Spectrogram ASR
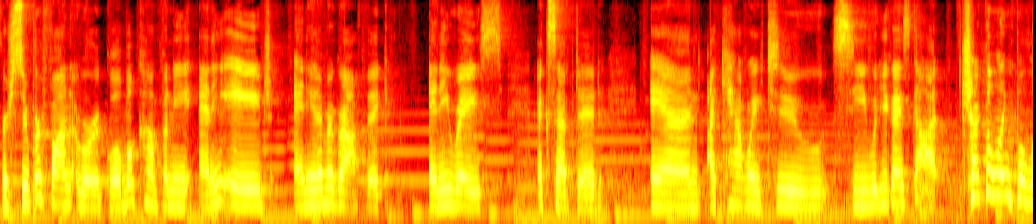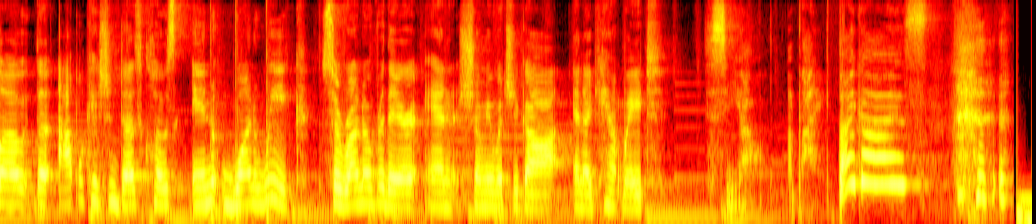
We're super fun. We're a global company, any age, any demographic, any race accepted and I can't wait to see what you guys got. Check the link below. The application does close in one week, so run over there and show me what you got, and I can't wait to see y'all. Bye. Bye, guys.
